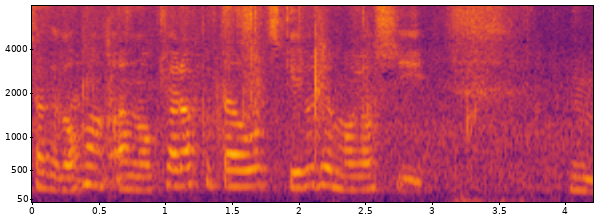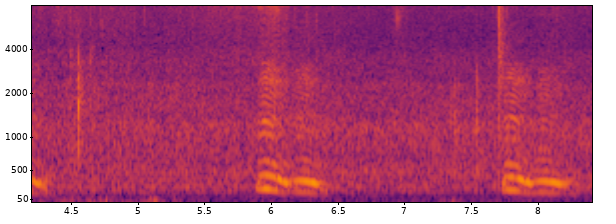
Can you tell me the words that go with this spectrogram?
だけどほんあのキャラクターをつけるでもよし、うん、うんうん。うんうん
